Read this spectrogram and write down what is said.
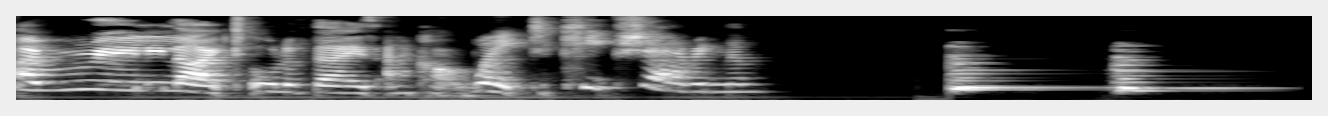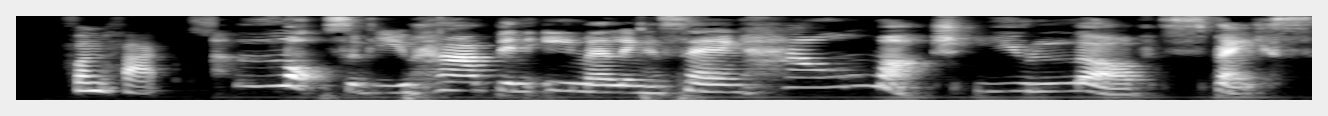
I really liked all of those and I can't wait to keep sharing them. Fun facts. Lots of you have been emailing and saying how much you love space.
